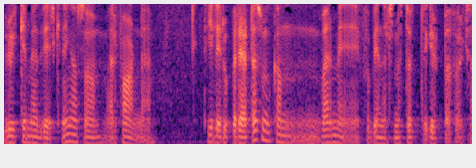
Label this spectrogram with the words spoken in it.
brukermedvirkning, altså erfarne tidligere opererte som kan være med i forbindelse med støttegrupper f.eks.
